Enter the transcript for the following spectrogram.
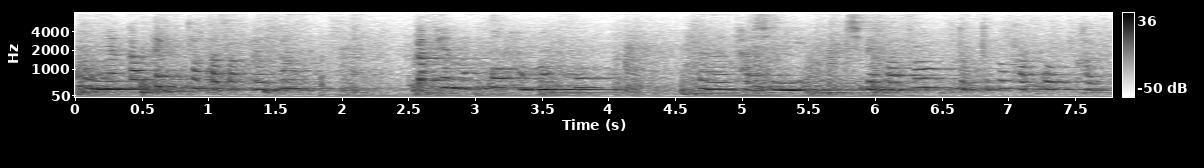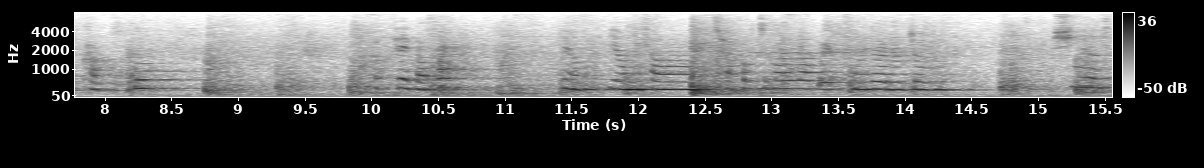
그냥 카페부터 가자 그래서 카페 먹고 밥 먹고 저는 다시 집에 가서 노트북 갖고 가, 갖고 카페 가서 영, 영상 작업 좀 하려고요. 오늘은 좀 쉬면서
